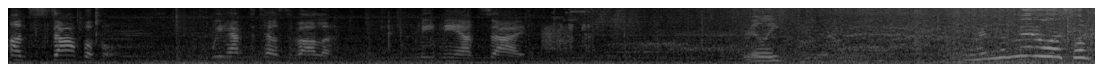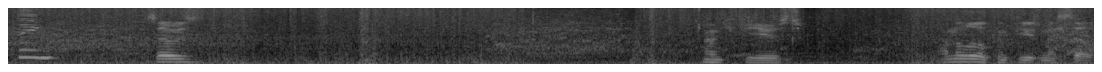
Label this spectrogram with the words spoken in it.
unstoppable. We have to tell Zavala. Meet me outside. Really? We're in the middle of something. So is I'm confused. I'm a little confused myself.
